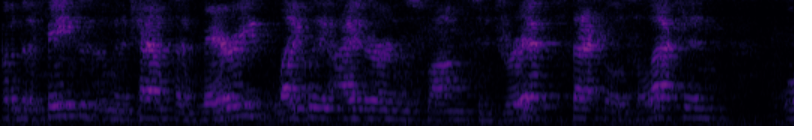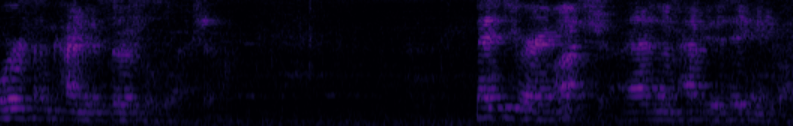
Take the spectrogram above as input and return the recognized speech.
But the faces and the chest have varied, likely either in response to drift, sexual selection, or some kind of social selection. Thank you very much, and I'm happy to take any questions.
